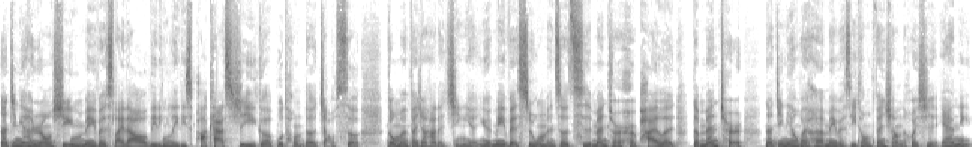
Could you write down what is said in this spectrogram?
那今天很荣幸，Mavis 来到 Leading Ladies Podcast 是一个不同的角色，跟我们分享她的经验。因为 Mavis 是我们这次 Mentor Her Pilot 的 Mentor。那今天会和 Mavis 一同分享的会是 Annie，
